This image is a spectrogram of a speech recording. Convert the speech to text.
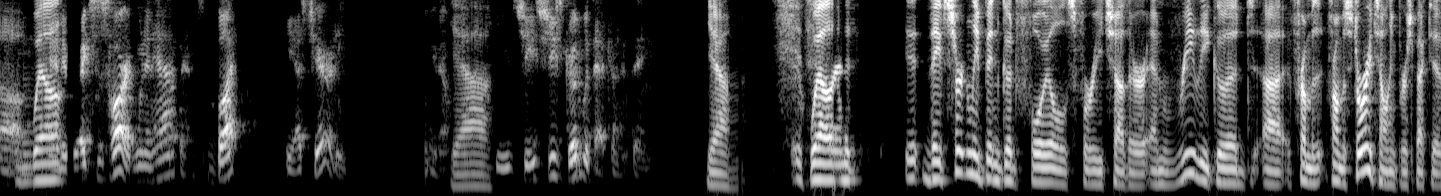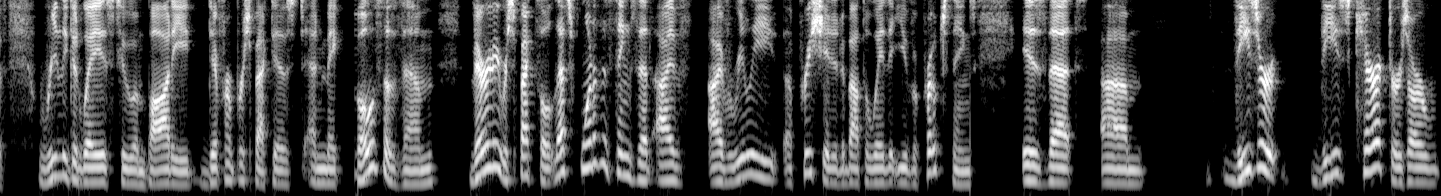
Um, Well- and it breaks his heart when it happens, but he has charity. You know, Yeah. she, she's good with that kind of thing. Yeah. It's, Well, and it, it, they've certainly been good foils for each other, and really good uh, from a- from a storytelling perspective. Really good ways to embody different perspectives and make both of them very respectful. That's one of the things that I've I've really appreciated about the way that you've approached things, is that um, these are these characters are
